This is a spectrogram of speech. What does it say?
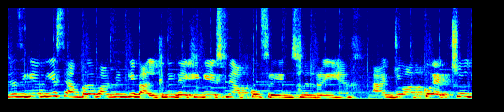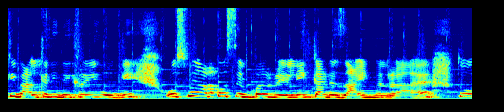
जैसे कि आप ये सैंपल अपार्टमेंट की बालकनी देखेंगे, इसमें आपको फ्रेम्स मिल रही हैं एंड जो आपको एक्चुअल की बालकनी दिख रही होगी, उसमें आपको सिंपल रेलिंग का डिज़ाइन मिल रहा है। तो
